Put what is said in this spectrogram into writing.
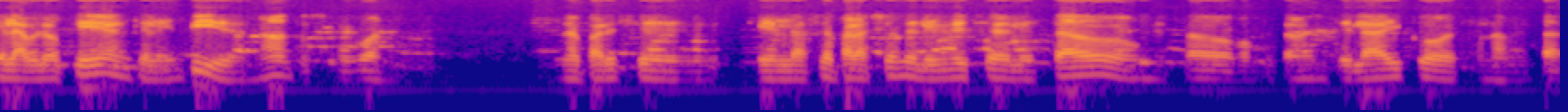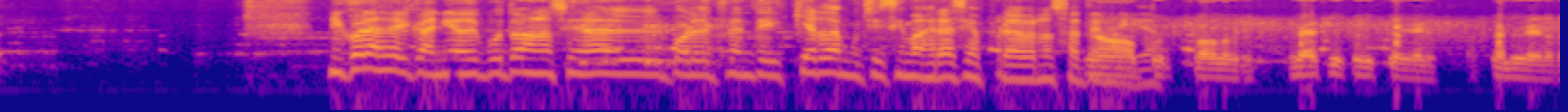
la bloquean, que la impiden, ¿no? Entonces, bueno, me parece que la separación de la Iglesia del Estado, un Estado completamente laico, es fundamental. Nicolás del Caño, diputado nacional por el Frente de Izquierda, muchísimas gracias por habernos atendido. No, por favor. Gracias a ustedes. Hasta luego.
